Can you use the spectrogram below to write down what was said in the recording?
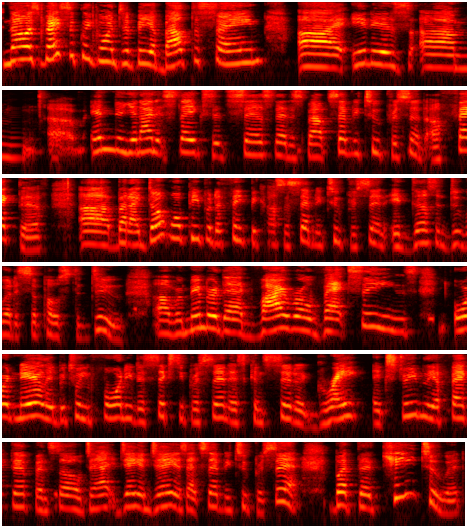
No, it's basically going to be about the same. Uh, it is um, um, in the United States, it says that it's about 72% effective, uh, but I don't want people to think because it's 72%, it doesn't do what it's supposed to do. Uh, remember that viral vaccines, ordinarily between 40 to 60% is considered great, extremely effective, and so J and J is at 72%. But the key to it,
